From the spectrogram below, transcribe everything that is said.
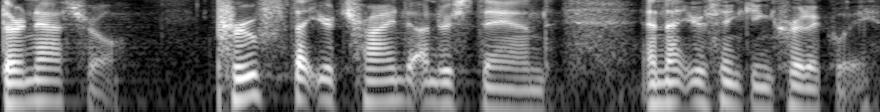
they're natural. Proof that you're trying to understand and that you're thinking critically.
